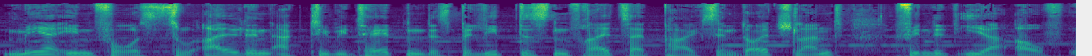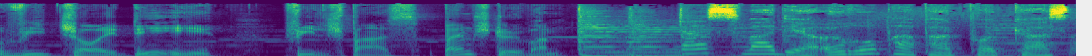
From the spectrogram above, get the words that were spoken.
Mehr Infos zu all den Aktivitäten des beliebtesten Freizeitparks in Deutschland findet ihr auf vjoy.de. Viel Spaß beim Stöbern. Das war der Europapark-Podcast.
